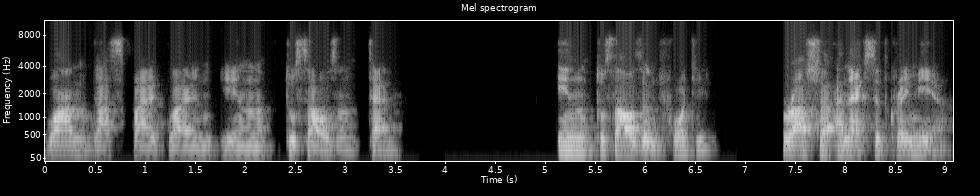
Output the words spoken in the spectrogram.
1 gas pipeline in 2010. In 2040, Russia annexed Crimea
